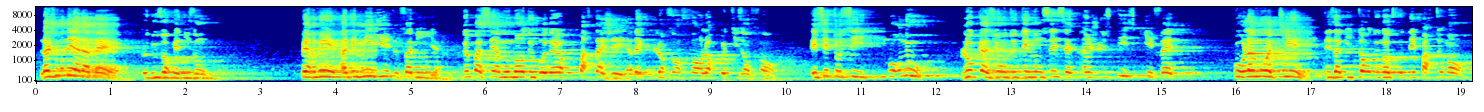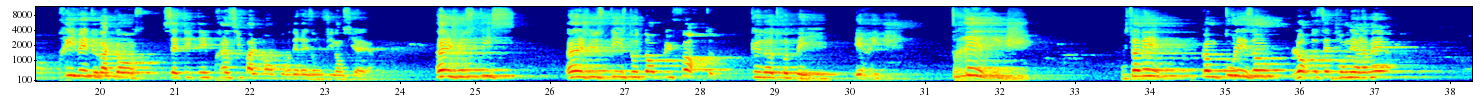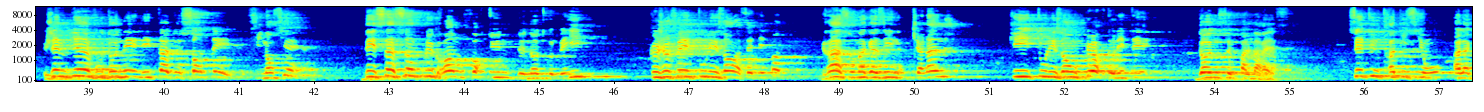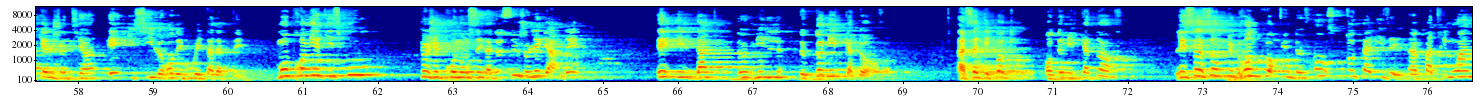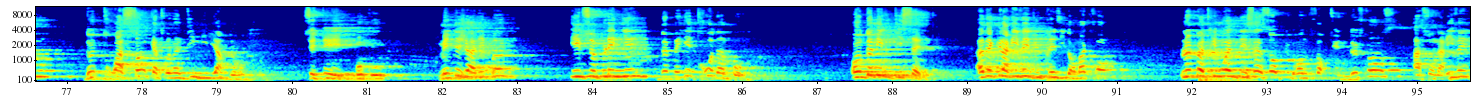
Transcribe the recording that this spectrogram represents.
La journée à la mer que nous organisons permet à des milliers de familles de passer un moment de bonheur partagé avec leurs enfants, leurs petits-enfants. Et c'est aussi pour nous l'occasion de dénoncer cette injustice qui est faite pour la moitié des habitants de notre département, privés de vacances cet été principalement pour des raisons financières. Injustice, injustice d'autant plus forte que notre pays est riche, très riche. Vous savez, comme tous les ans, lors de cette journée à la mer, j'aime bien vous donner l'état de santé financière des 500 plus grandes fortunes de notre pays que je fais tous les ans à cette époque grâce au magazine Challenge qui, tous les ans au cœur de l'été, donne ce palmarès. C'est une tradition à laquelle je tiens et ici le rendez-vous est adapté. Mon premier discours que j'ai prononcé là-dessus, je l'ai gardé et il date de 2014. À cette époque, en 2014, les 500 plus grandes fortunes de France totalisaient un patrimoine de 390 milliards d'euros. C'était beaucoup, mais déjà à l'époque, ils se plaignaient de payer trop d'impôts. En 2017, avec l'arrivée du président Macron, le patrimoine des 500 plus grandes fortunes de France, à son arrivée,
